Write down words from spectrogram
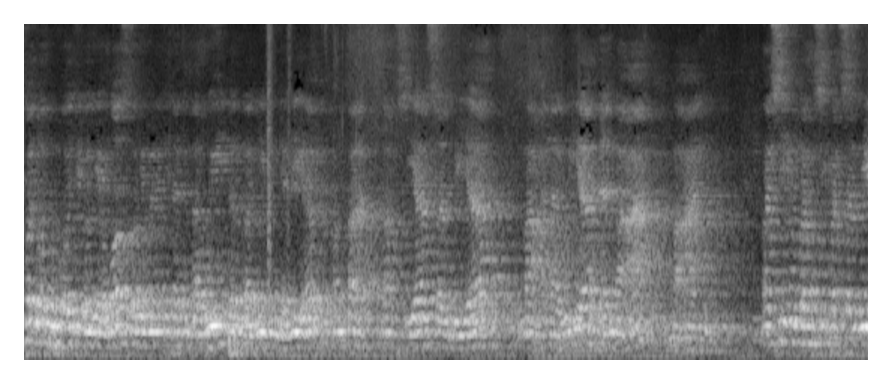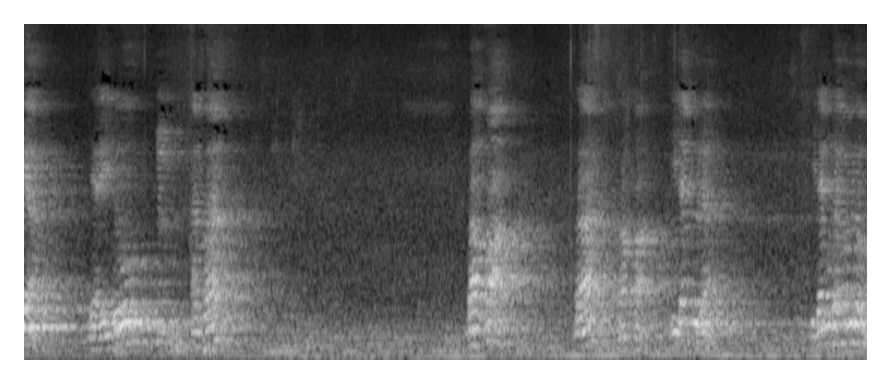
sifat 20 wajib bagi Allah sebagaimana kita ketahui terbagi menjadi empat nafsiyah, salbiyah, ma'nawiyah dan ma'a ma'ani masih membahas sifat salbiyah yaitu apa? Baqa. Ba, baqa. Tidak sudah. Tidak sudah belum?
